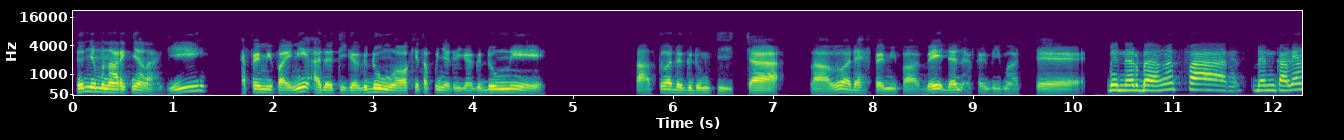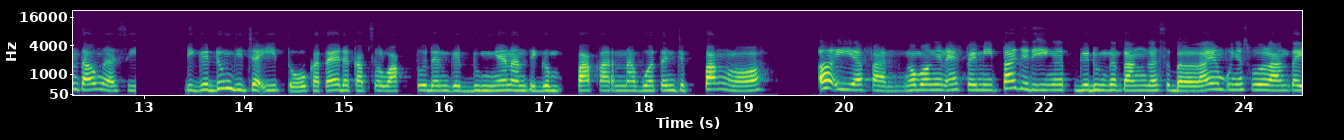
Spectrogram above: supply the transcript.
Dan yang menariknya lagi, FPMIPA ini ada tiga gedung loh. Kita punya tiga gedung nih. Satu ada gedung Cica, lalu ada FPMIPA B dan FPMIPA C. Bener banget, Van. Dan kalian tahu nggak sih, di gedung Jica itu katanya ada kapsul waktu dan gedungnya nanti gempa karena buatan Jepang loh. Oh iya, Van. Ngomongin FPMIPA jadi inget gedung tetangga sebelah yang punya 10 lantai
